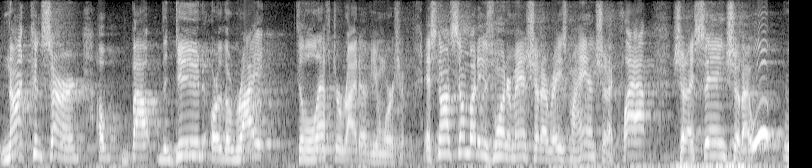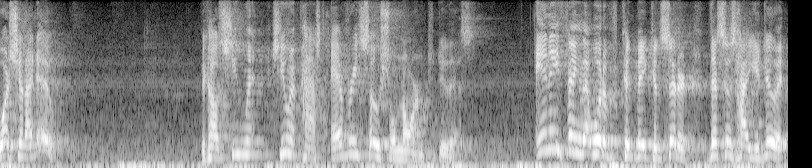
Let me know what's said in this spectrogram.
not concerned about the dude or the right to the left or right of you in worship. It's not somebody who's wondering, man, should I raise my hand? Should I clap? Should I sing? Should I whoop? What should I do? Because she went, she went past every social norm to do this. Anything that would have could be considered, this is how you do it,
